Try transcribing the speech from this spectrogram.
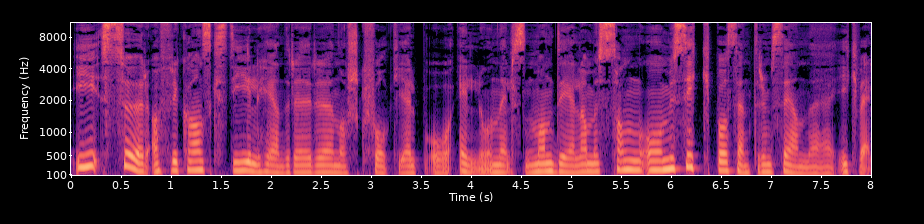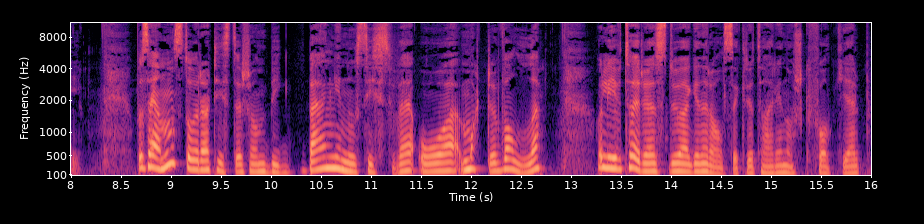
I sørafrikansk stil hedrer Norsk Folkehjelp og LO Nelson Mandela med sang og musikk på Sentrum Scene i kveld. På scenen står artister som Big Bang, Nosisve og Marte Valle. Og Liv Tørres, du er generalsekretær i Norsk Folkehjelp.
